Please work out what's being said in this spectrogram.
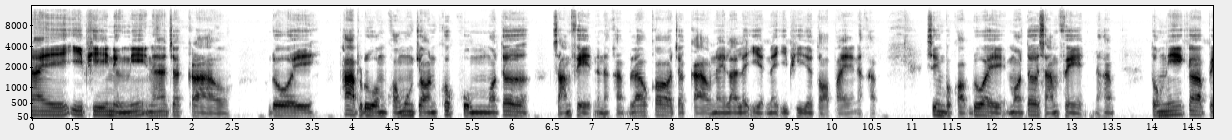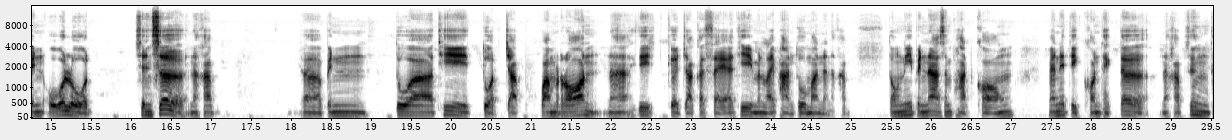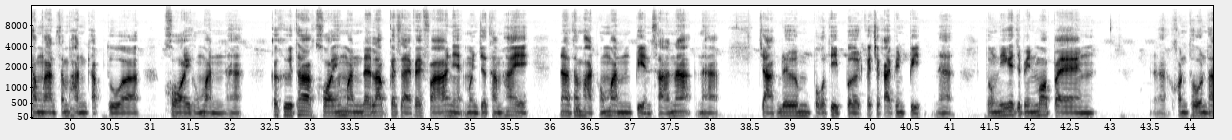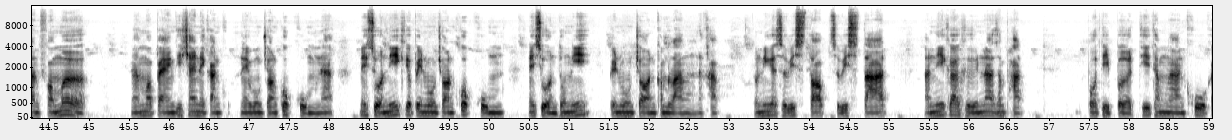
ใน EP หนึ่งนี้นะฮะจะกล่าวโดยภาพรวมของวงจรควบคุมมอเตอร์ 3 เฟสนะครับ แล้วก็จะกล่าวในรายละเอียดใน EP ต่อไปนะครับ ซึ่งประกอบด้วยมอเตอร์ 3 เฟสนะครับ ตรงนี้ก็เป็น Overload Sensor นะครับเเป็นตัวที่ตรวจจับความร้อนนะฮะที่เกิดจากกระแสที่มันไหลผ่านตัวมันนะครับ ตรงนี้เป็นหน้าสัมผัสของ magnetic contactor นะครับ ซึ่งทำงานสัมพันธ์กับตัวคอยของมันนะฮะ ก็คือถ้าคอยของมันได้รับกระแสไฟฟ้าเนี่ย มันจะทำให้หน้าสัมผัสของมันเปลี่ยนสถานะนะฮะ จากเดิมปกติเปิดก็จะกลายเป็นปิดนะฮะ ตรงนี้ก็จะเป็นหม้อแปลงคอนโทรลทรานส์ฟอร์เมอร์นะหม้อแปลงที่ใช้ในการในวงจรควบคุมนะในส่วนนี้คือเป็นวงจรควบคุม ในส่วนตรงนี้เป็นวงจรกำลังนะครับ ตรงนี้ก็สวิตช์สต็อปสวิตช์สตาร์ทอันนี้ก็คือหน้าสัมผัส ปกติเปิดที่ทำงานคู่กับ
